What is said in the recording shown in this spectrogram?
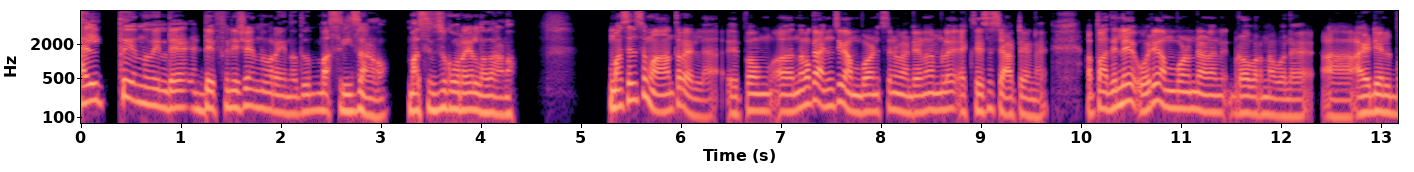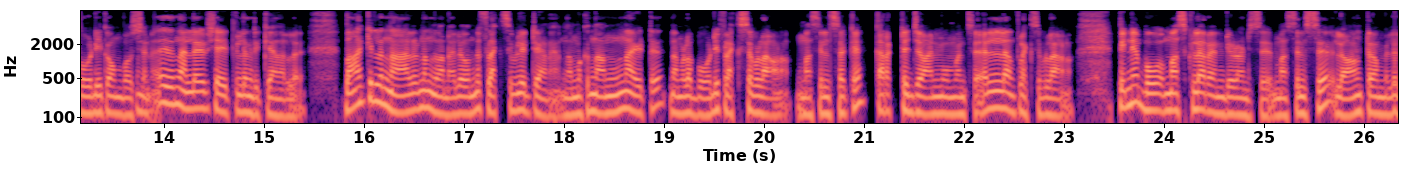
ഹെൽത്ത് എന്നതിന്റെ ഡെഫിനിഷൻ എന്ന് പറയുന്നത് മസിൽസ് ആണോ? മസിൽസ് കുറേ ഉള്ളതാണോ? മസിൽസ് മാത്രമല്ല. ഇപ്പം നമുക്ക് അഞ്ച് കമ്പോണൻസിന് വേണ്ടിയാണ് നമ്മൾ എക്സസൈസ് സ്റ്റാർട്ട് ചെയ്യുന്നത് അപ്പോൾ അതിൽ ഒരു കമ്പോണന്റ് ആണ് ബ്രോ പറഞ്ഞ പോലെ ഐഡിയൽ ബോഡി കോമ്പോസിഷൻ ഇത് നല്ലൊരു ഷേപ്പിൽ നിൽക്കുക എന്നുള്ളത്. ബാക്കിയുള്ള നാലെണ്ണം എന്ന് പറഞ്ഞാൽ ഒന്ന് ഫ്ലെക്സിബിലിറ്റി ആണ്. നമുക്ക് നന്നായിട്ട് നമ്മുടെ ബോഡി ഫ്ലെക്സിബിൾ ആവണം. മസിൽസ് ഒക്കെ കറക്റ്റ് ജോയിൻ മൂവ്മെന്റ്സ് എല്ലാം ഫ്ലെക്സിബിൾ ആവണം. പിന്നെ ബോ മസ്കുലർ എൻഡ്യൂറൻസ് മസിൽസ് ലോങ് ടേമിൽ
